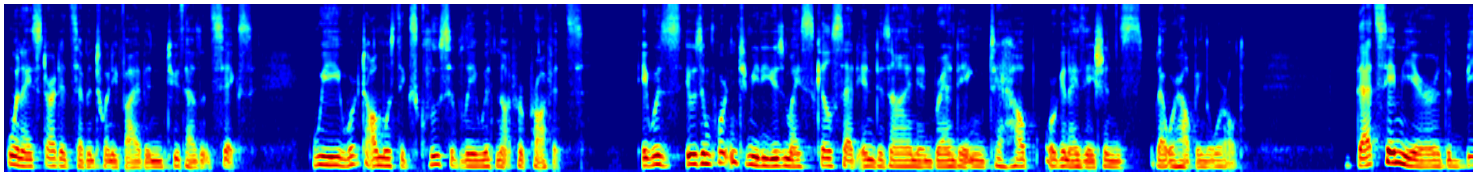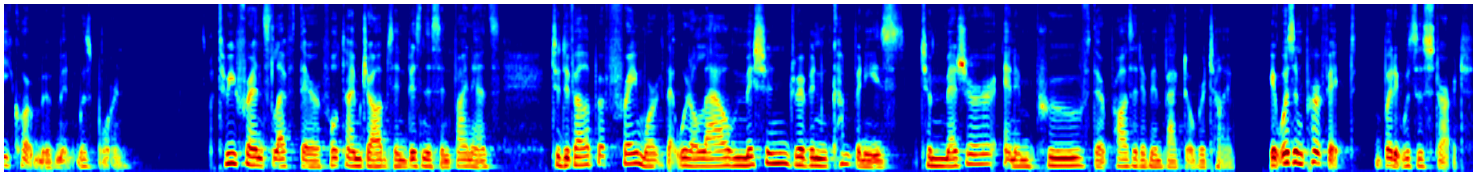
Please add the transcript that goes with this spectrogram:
When I started 725 in 2006, we worked almost exclusively with not for profits. It was, it was important to me to use my skill set in design and branding to help organizations that were helping the world. That same year, the B Corp movement was born. Three friends left their full time jobs in business and finance to develop a framework that would allow mission driven companies to measure and improve their positive impact over time. It wasn't perfect, but it was a start.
